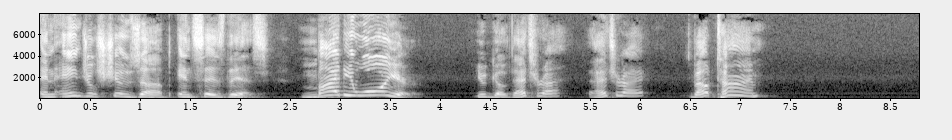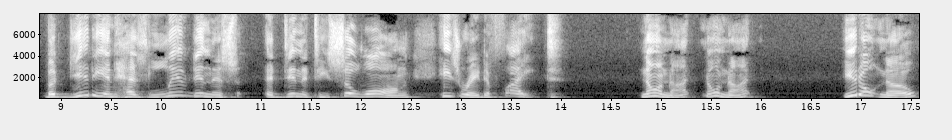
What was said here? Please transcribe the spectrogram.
an angel shows up and says this, mighty warrior, you'd go, that's right, that's right, it's about time. But Gideon has lived in this identity so long, he's ready to fight. No, I'm not. No, I'm not. You don't know.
